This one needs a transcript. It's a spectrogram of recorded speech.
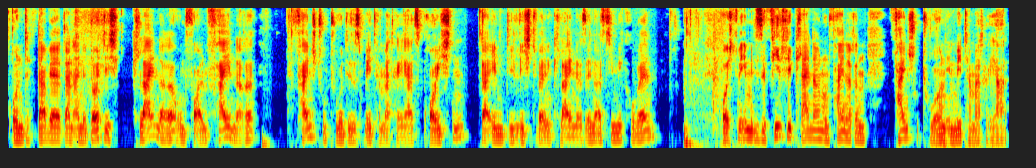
Und da wir dann eine deutlich kleinere und vor allem feinere Feinstruktur dieses Metamaterials bräuchten, da eben die Lichtwellen kleiner sind als die Mikrowellen, bräuchten wir eben diese viel, viel kleineren und feineren Feinstrukturen im Metamaterial.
